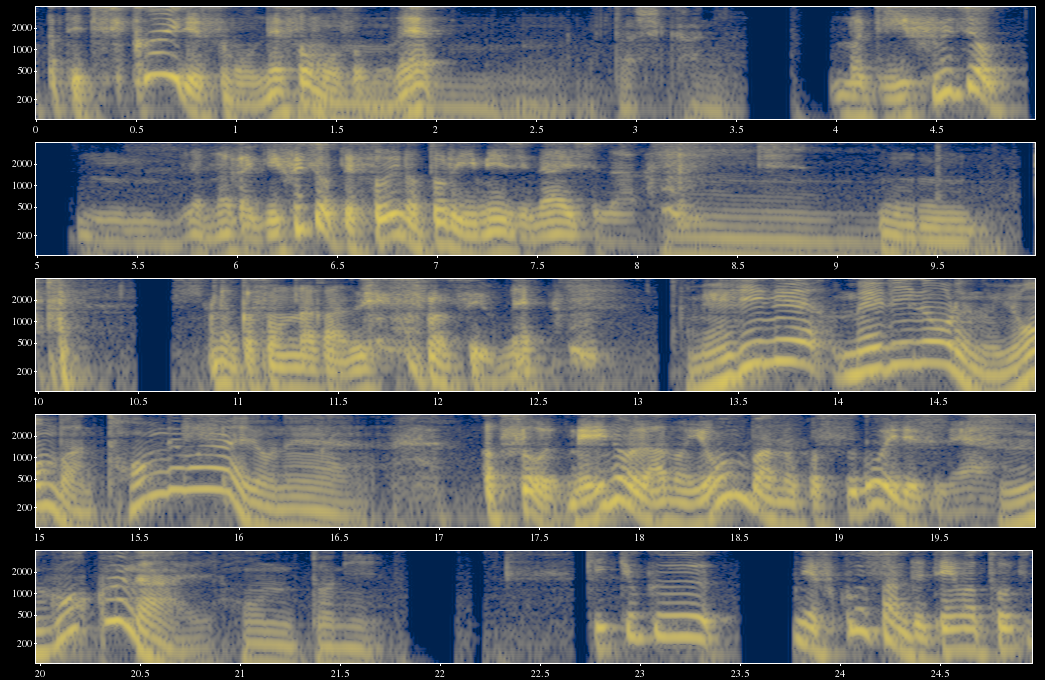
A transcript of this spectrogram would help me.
う。だって近いですもんねそもそもね。確かに。まあ岐阜城うんなんか岐阜城ってそういうの取るイメージないしな。うん。なんかそんな感じしますよねメリネメリノールの4番とんでもないよね。あとそうメリノールあの4番の子すごいですね。すごくない？本当に。結局ね福尾さんで点は取っ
